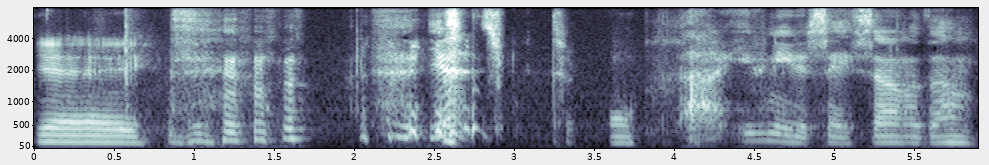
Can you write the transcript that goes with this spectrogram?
Yay. It's terrible. ah, you need to say some of them.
